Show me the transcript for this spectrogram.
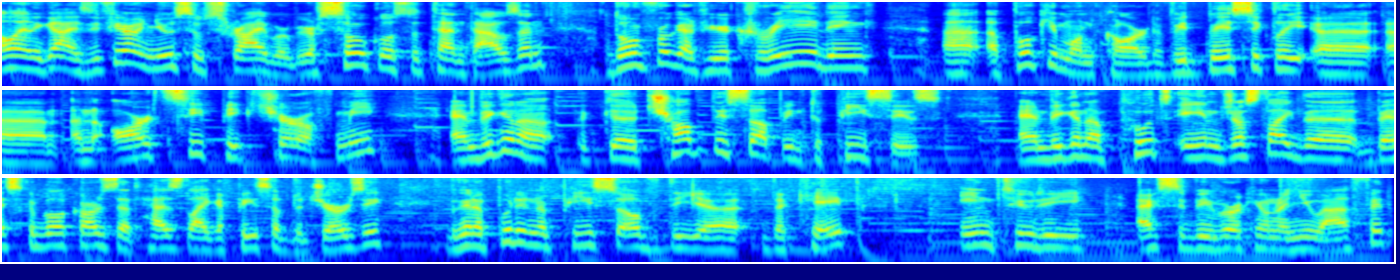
Oh, and guys, if you're a new subscriber, we're so close to 10,000. Don't forget, we're creating uh, a Pokemon card with basically uh, uh, an artsy picture of me, and we're gonna uh, chop this up into pieces, and we're gonna put in just like the basketball cards that has like a piece of the jersey. We're gonna put in a piece of the uh, the cape into the actually be working on a new outfit.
